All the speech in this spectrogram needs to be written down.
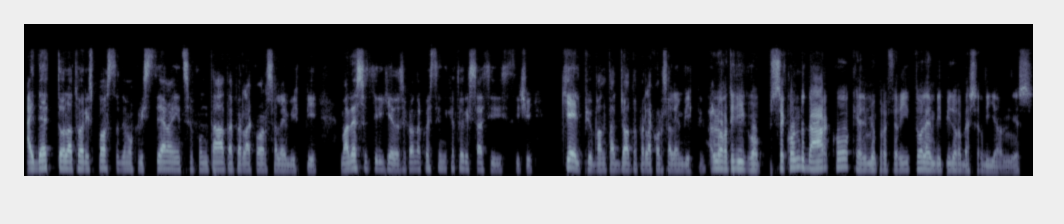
hai detto la tua risposta democristiana inizio puntata per la corsa all'MVP, ma adesso ti richiedo, secondo questi indicatori statistici, chi è il più vantaggiato per la corsa all'MVP? Allora ti dico, secondo Darko, che è il mio preferito, l'MVP dovrebbe essere di Yannis.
